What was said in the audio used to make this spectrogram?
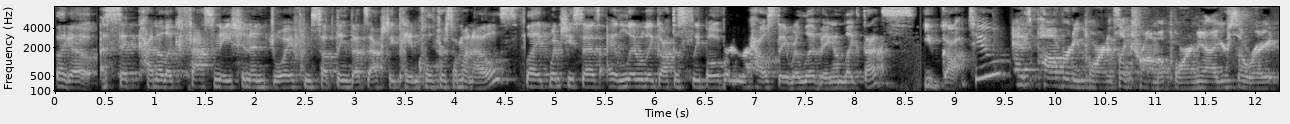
like a, a sick kind of like fascination and joy from something that's actually painful for someone else. Like when she says i literally got to sleep over in the house they were living i'm like that's you got to? It's poverty porn. It's like trauma porn. Yeah you're so right.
